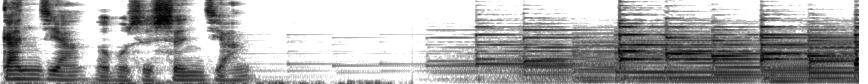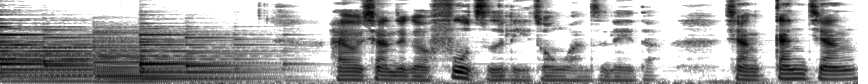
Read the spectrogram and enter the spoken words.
干姜，而不是生姜。还有像这个附子理中丸之类的，像干姜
